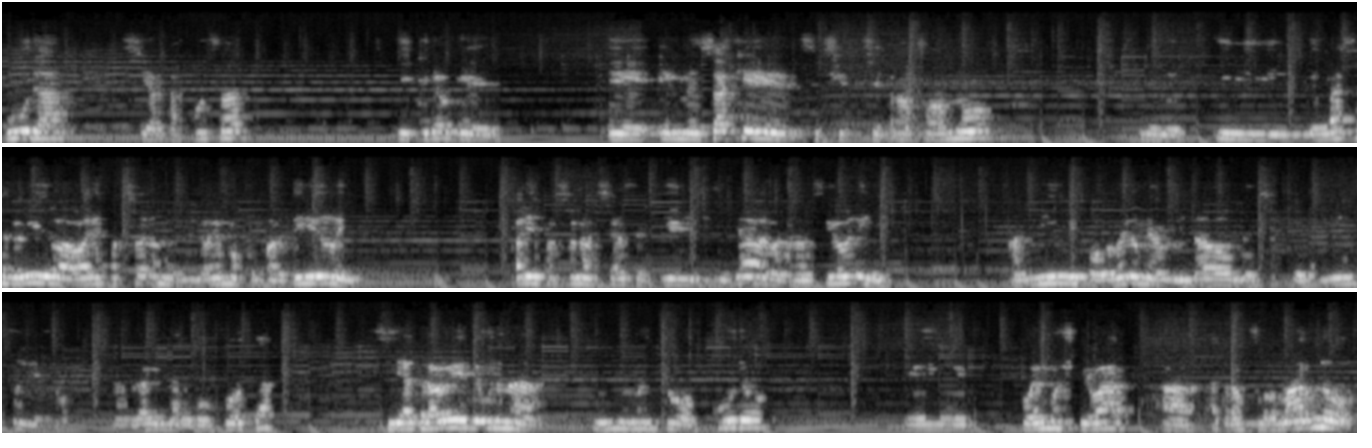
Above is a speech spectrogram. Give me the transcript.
cura ciertas cosas y creo que eh, el mensaje se, transformó eh, y le ha servido a varias personas, lo hemos compartido y varias personas se han sentido identificadas con la canción y a mí por lo menos me han dado un mensaje de aliento y eso la verdad que me reconforta. Si a través de, una, un momento oscuro eh, podemos llevar a, a transformarlo,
